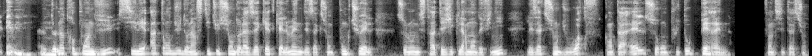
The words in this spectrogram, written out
euh, de notre point de vue, s'il est attendu de l'institution de la zakat qu'elle mène des actions ponctuelles selon une stratégie clairement définie, les actions du WARF, quant à elles, seront plutôt pérennes. Fin de citation.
